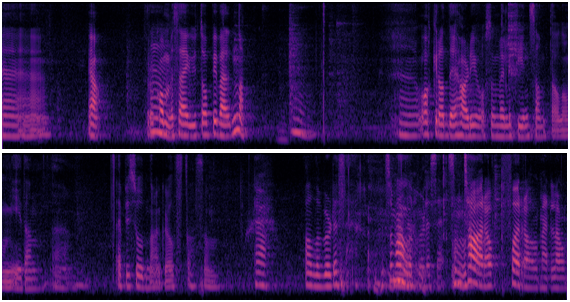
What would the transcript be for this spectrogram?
Eh, ja, for å komme seg ut og opp i verden, da. Eh, og akkurat det har de jo også en veldig fin samtale om i den eh, episoden av Girls, da, som Ja. alle burde se. Som alle burde se. Som tar opp forhold mellom,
